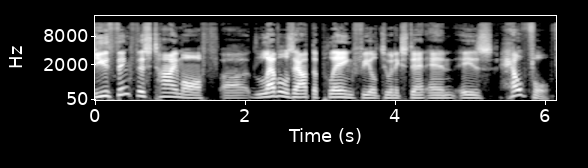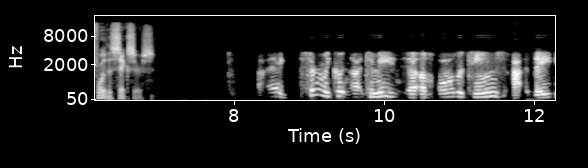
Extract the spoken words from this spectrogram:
Do you think this time off uh, levels out the playing field to an extent and is helpful for the Sixers? Certainly couldn't. Uh, to me, uh, of all the teams, uh, they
